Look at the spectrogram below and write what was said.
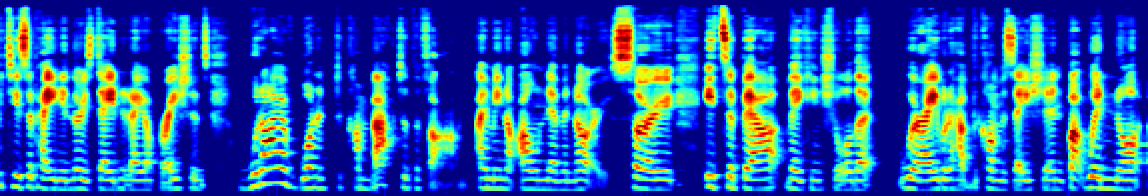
participate in those day to day operations, would I have wanted to come back to the farm? I mean, I'll never know. So it's about making sure that we're able to have the conversation, but we're not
